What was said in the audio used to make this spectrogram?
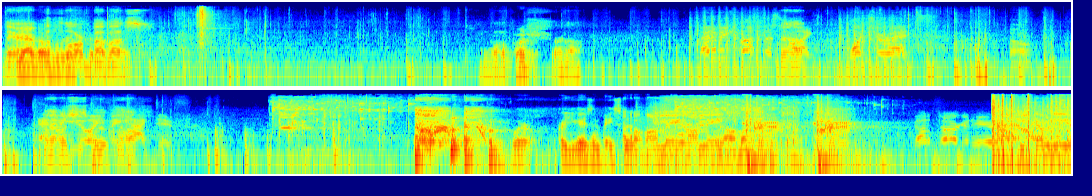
They're Yeah, at the on the floor above they're us. You want to push or no? Enemy cluster strike. Watch your heads. No. Enemy let's just UAV move off. active. Where are you guys in basement? Oh, on me, on me. No, I'm on the. Got a target here. He's coming to you.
